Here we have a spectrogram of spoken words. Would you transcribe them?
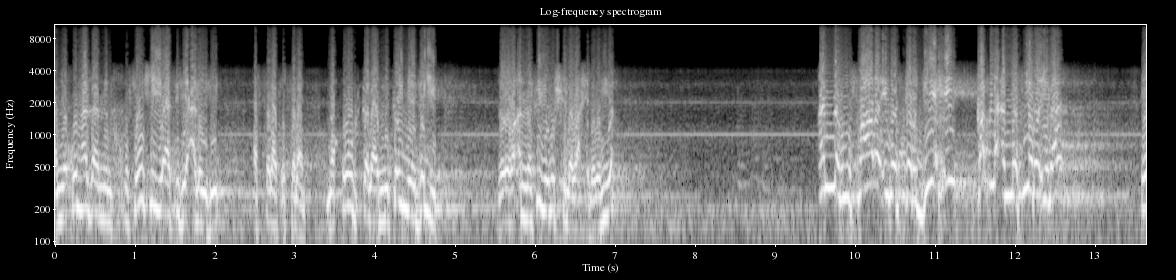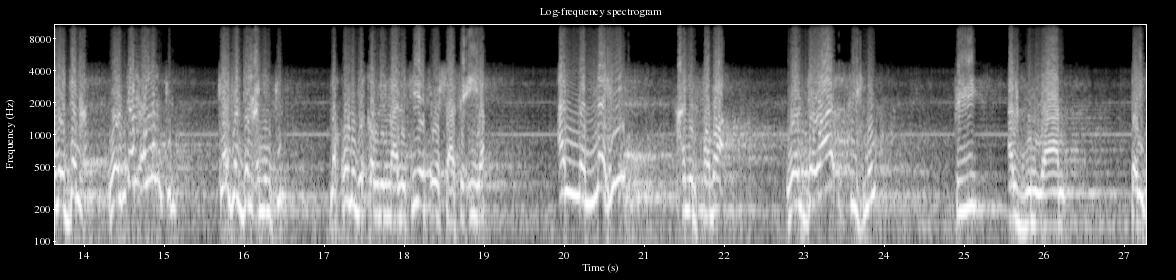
أن يكون هذا من خصوصياته عليه الصلاة والسلام. نقول كلام تيمية جيد غير أن فيه مشكلة واحدة وهي أنه صار إلى الترجيح قبل أن يصير إلى إلى الجمع. والجمع ممكن. كيف الجمع ممكن؟ نقول بقول المالكية والشافعية أن النهي عن الفضاء والجواز في شنو؟ في البنيان. طيب.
